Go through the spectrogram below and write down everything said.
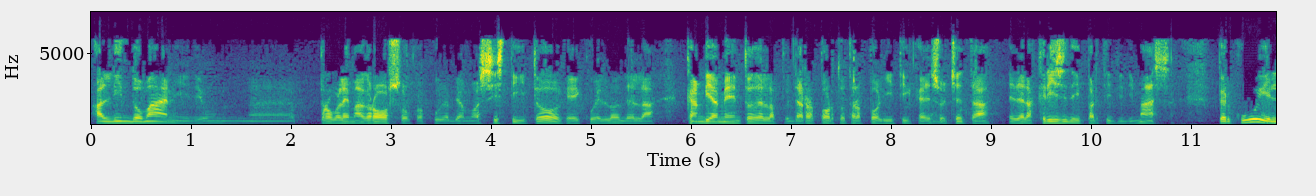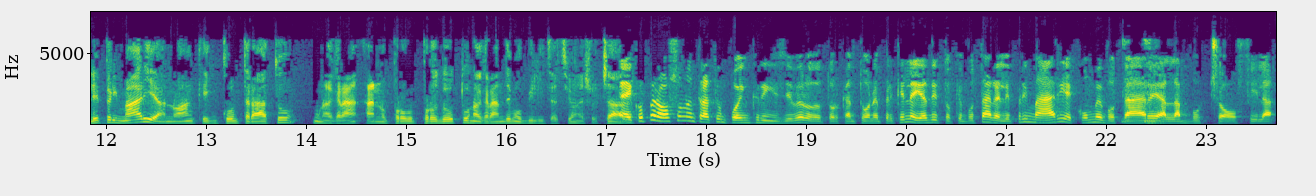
all'indomani di un eh, problema grosso a cui abbiamo assistito, che è quello del cambiamento della, del rapporto tra politica e società e della crisi dei partiti di massa per cui le primarie hanno anche incontrato, gran, hanno pro, prodotto una grande mobilitazione sociale. Ecco, però sono entrate un po' in crisi, vero dottor Cantone? Perché lei ha detto che votare alle primarie è come votare alla bocciofila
